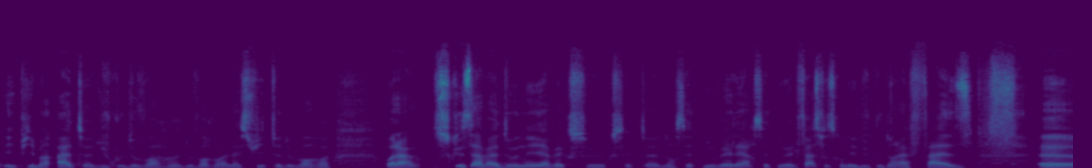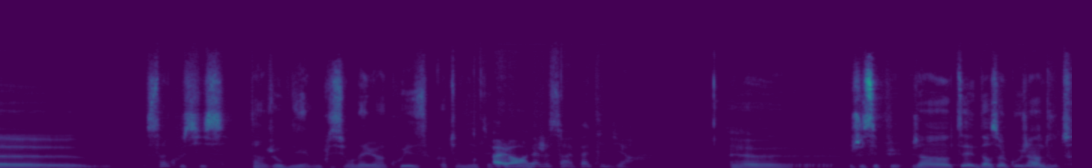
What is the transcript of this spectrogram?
et puis, ben, hâte du coup de voir, de voir la suite, de voir voilà, ce que ça va donner avec ce, cette, dans cette nouvelle ère, cette nouvelle phase, parce qu'on est du coup dans la phase 5 ou 6. j'ai oublié. En plus, on a eu un quiz quand on y était. Alors là, je ne saurais pas te dire. Euh, je sais plus. D'un seul coup, j'ai un doute.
